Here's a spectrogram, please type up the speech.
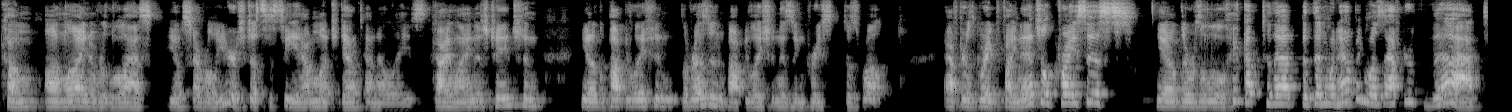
come online over the last you know several years, just to see how much downtown LA's skyline has changed, and you know the population, the resident population, has increased as well. After the great financial crisis, you know, there was a little hiccup to that. But then what happened was after that,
